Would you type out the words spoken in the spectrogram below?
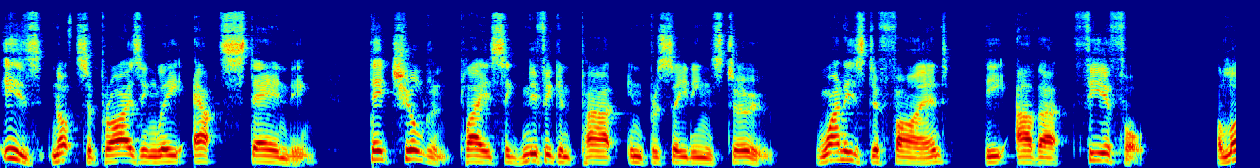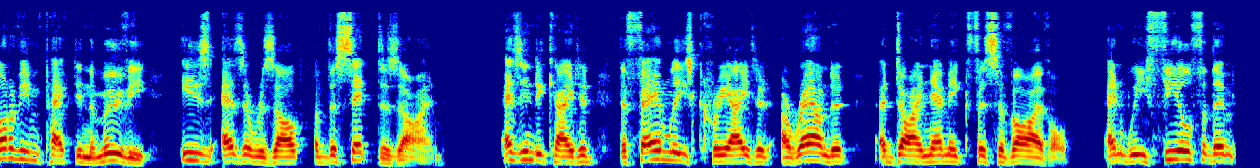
is, not surprisingly, outstanding. Their children play a significant part in proceedings too. One is defiant, the other fearful. A lot of impact in the movie is as a result of the set design. As indicated, the families created around it a dynamic for survival, and we feel for them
